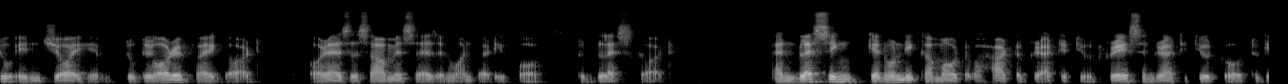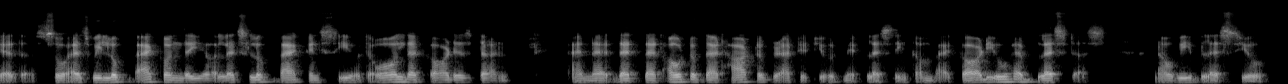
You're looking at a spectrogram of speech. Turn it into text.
to enjoy Him, to glorify God, or as the psalmist says in 134, to bless God. And blessing can only come out of a heart of gratitude. Grace and gratitude go together. So as we look back on the year, let's look back and see what all that God has done. And that, that, that out of that heart of gratitude, may blessing come back. God, you have blessed us. Now we bless you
